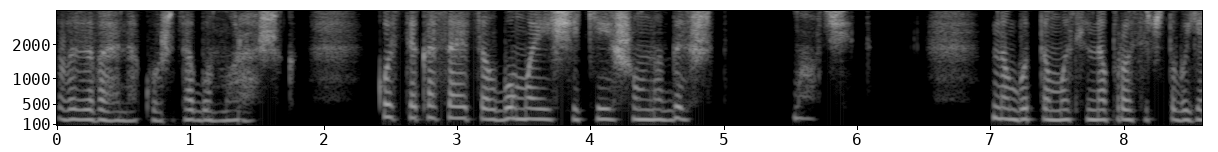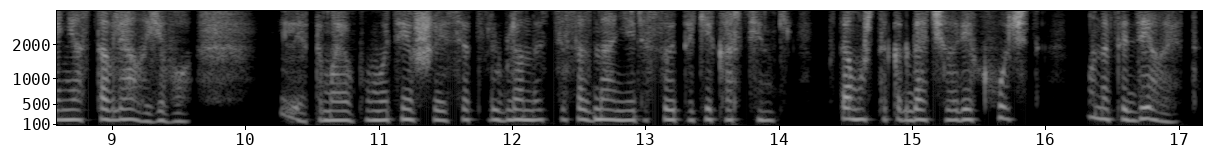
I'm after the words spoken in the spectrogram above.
вызывая на коже табун мурашек. Костя касается лбом моей щеки и шумно дышит. Молчит. Но будто мысленно просит, чтобы я не оставляла его. Или это мое помутившееся от влюблённости сознание рисует такие картинки, потому что когда человек хочет, он это делает.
